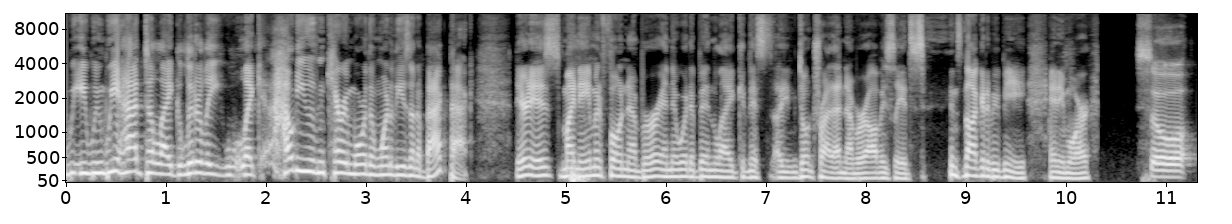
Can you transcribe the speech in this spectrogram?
we, we had to like literally, like, how do you even carry more than one of these on a backpack? There it is, my name and phone number, and there would have been like this. I mean, don't try that number. Obviously, it's it's not going to be me anymore. so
